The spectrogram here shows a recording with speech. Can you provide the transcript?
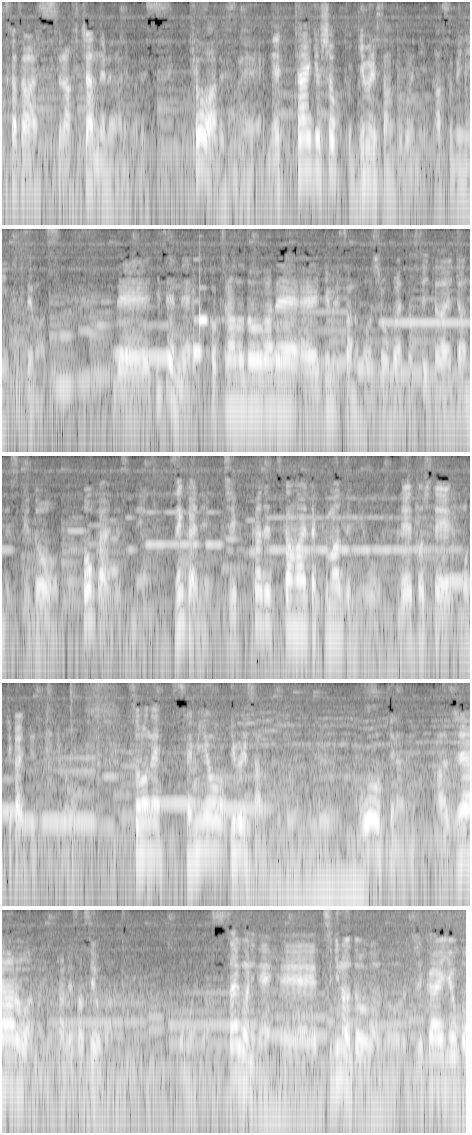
疲れ様です。ラフチャンネルのアニマです。今日はですね熱帯魚ショップギブリさんのところに遊びに来てます。で以前ねこちらの動画で、えー、ギブリさんの方を紹介させていただいたんですけど今回はですね前回ね実家で捕まえたクマゼミを冷凍して持って帰ってるんですけどそのねセミをギブリさんのところにいる大きなねアジアアロワナに食べさせようかなと思います。最後にね、えー、次の動画の次回予告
